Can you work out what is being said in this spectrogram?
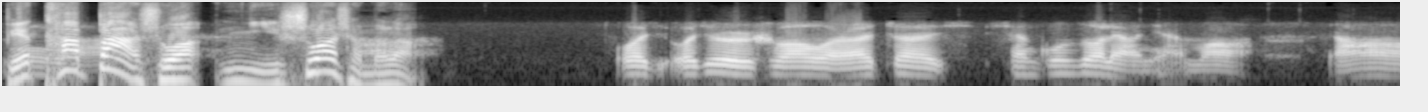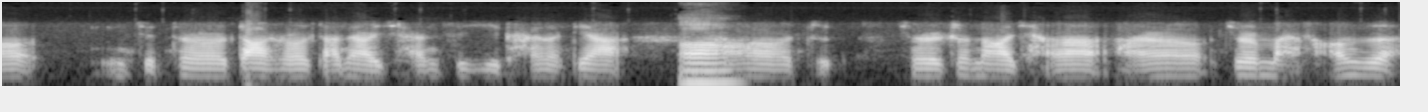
别他爸说，你说什么了？我我就是说，我说这先工作两年嘛，然后就到时候到时候攒点钱自己开个店儿，然后这。就是挣到钱了，反正就是买房子，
